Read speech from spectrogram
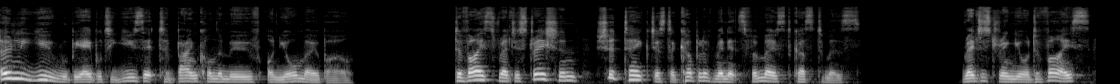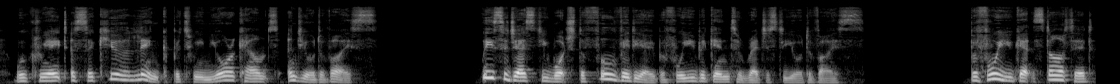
only you will be able to use it to bank on the move on your mobile. Device registration should take just a couple of minutes for most customers. Registering your device will create a secure link between your account and your device. We suggest you watch the full video before you begin to register your device. Before you get started,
